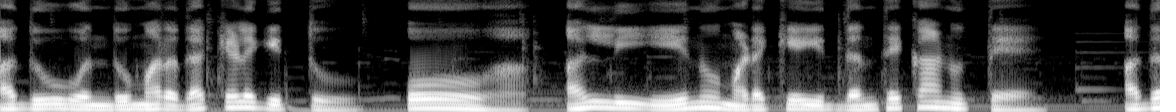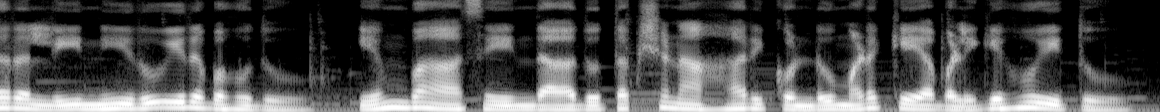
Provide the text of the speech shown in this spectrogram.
ಅದು ಒಂದು ಮರದ ಕೆಳಗಿತ್ತು. ಓಹ್, ಅಲ್ಲಿ ಏನೋ ಮಡಕೆ ಇದ್ದಂತೆ ಕಾಣುತ್ತೆ. ಅದರಲ್ಲಿ ನೀರು ಇರಬಹುದು ಎಂಬ ಆಸೆಯಿಂದ ಅದು ತಕ್ಷಣ ಹಾರಿಕೊಂಡು ಮಡಕೆಯ ಬಳಿಗೆ ಹೋಯಿತು.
